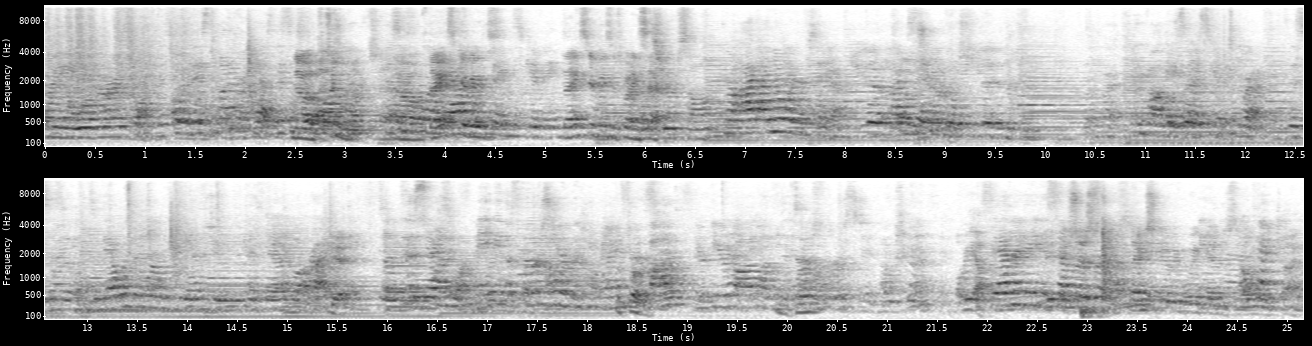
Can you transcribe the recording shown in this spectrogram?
back? No, no, that's. Order. Oh, this one? Yes, this is. No, the it's two- this is no, the one after Thanksgiving. Thanksgiving's the What's twenty-second. your song? No, I, I know what you're saying. The, I'm saying the, the, okay, so it's, right, this is the, so that was the one we can't do because they're gone. Right. Yeah. So So this next one, one. maybe the first or The first. Bob, you're here, Bob, on The December first. Oh, yeah. Saturday, It's December just first. Thanksgiving weekend is the only time.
